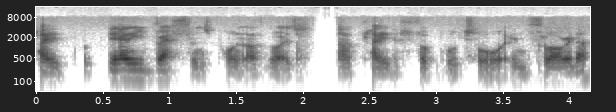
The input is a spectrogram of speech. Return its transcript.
played. The only reference point I've got is I played a football tour in Florida,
